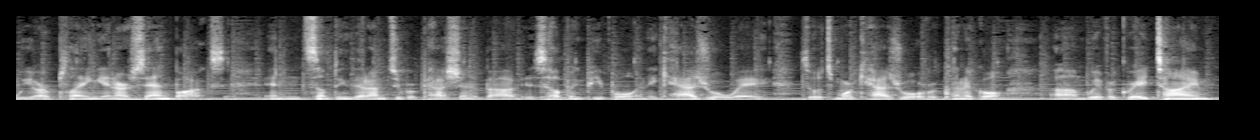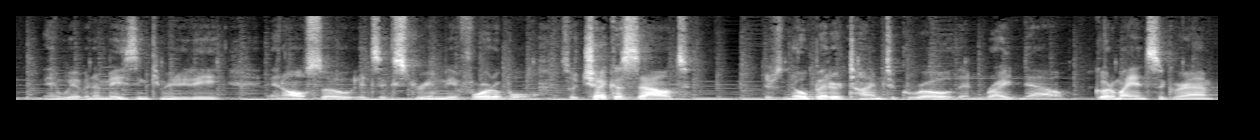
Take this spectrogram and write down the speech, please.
we are playing in our sandbox. And something that I'm super passionate about is helping people in a casual way. So it's more casual over clinical. Um, we have a great time and we have an amazing community. And also, it's extremely affordable. So check us out. There's no better time to grow than right now. Go to my Instagram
